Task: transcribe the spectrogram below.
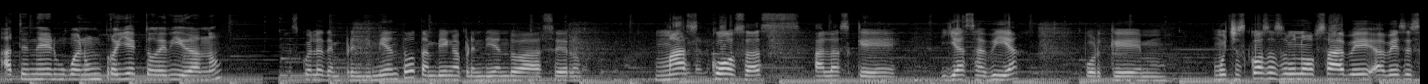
a tener bueno, un proyecto de vida. ¿no? La escuela de emprendimiento también aprendiendo a hacer más cosas a las que ya sabía, porque muchas cosas uno sabe a veces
